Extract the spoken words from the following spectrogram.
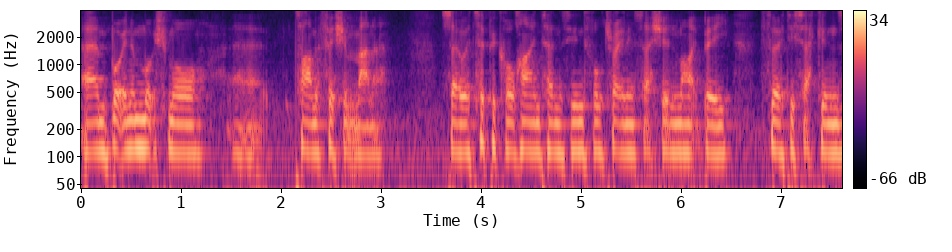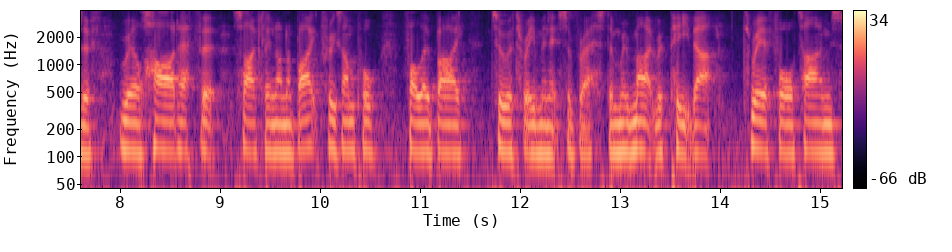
um, but in a much more uh, time efficient manner. So a typical high intensity interval training session might be 30 seconds of real hard effort cycling on a bike, for example, followed by two or three minutes of rest. And we might repeat that three or four times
